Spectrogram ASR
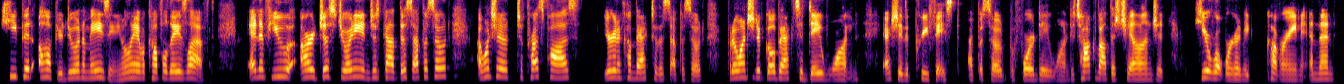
Keep it up. You're doing amazing. You only have a couple days left. And if you are just joining and just got this episode, I want you to press pause. You're going to come back to this episode, but I want you to go back to day one, actually, the prefaced episode before day one, to talk about this challenge and hear what we're going to be covering. And then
